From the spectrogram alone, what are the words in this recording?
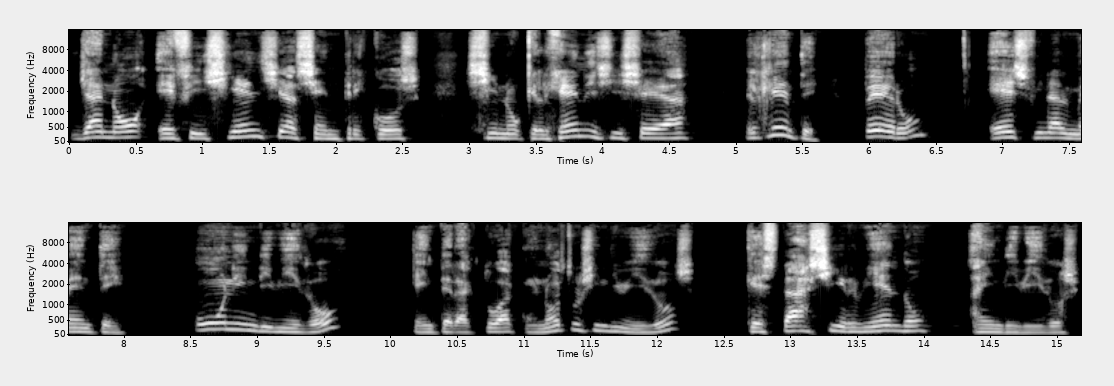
ya no eficiencia céntricos, sino que el génesis sea el cliente, pero es finalmente un individuo que interactúa con otros individuos que está sirviendo a individuos.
